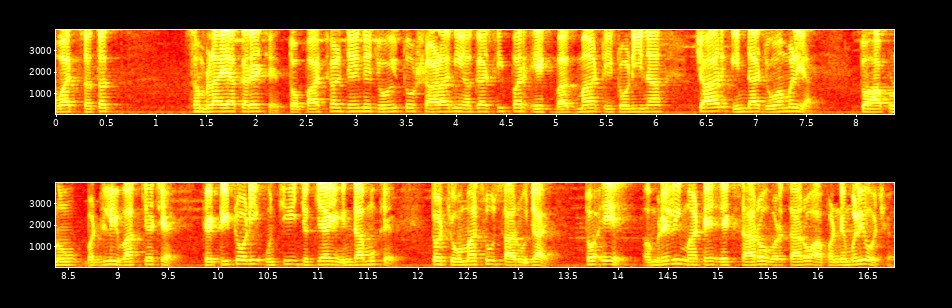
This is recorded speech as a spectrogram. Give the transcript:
અવાજ સતત સંભળાયા કરે છે. તો પાછળ જઈને જોયું તો શાળાની અગાસી પર એક ભાગમાં ટીટોડીના ચાર ઈંડા જોવા મળ્યા. તો આપણું બદલી વાક્ય છે કે ટીટોડી ઊંચી જગ્યાએ ઈંડા મૂકે તો ચોમાસું સારું જાય. તો એ અમરેલી માટે એક સારો વર્તારો આપણને મળ્યો છે.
